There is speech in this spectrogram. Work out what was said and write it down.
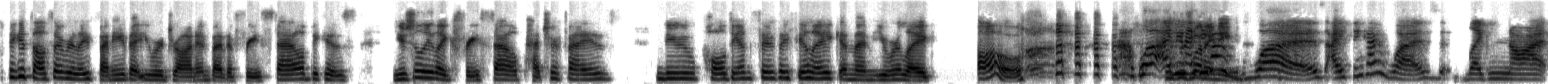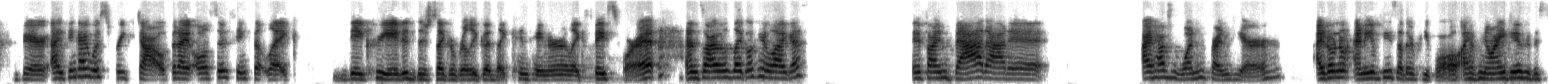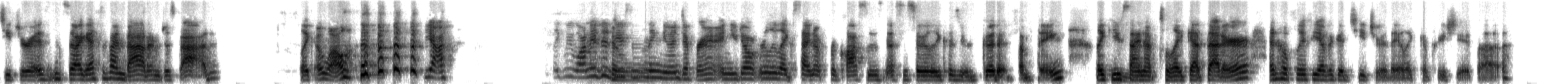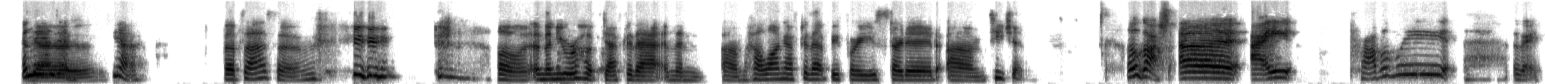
I think it's also really funny that you were drawn in by the freestyle because usually like freestyle petrifies new pole dancers, I feel like. And then you were like, oh. well i mean i think I I, was i think i was like not very i think i was freaked out but i also think that like they created just like a really good like container like space for it. And so i was like okay well i guess if i'm bad at it i have one friend here. I don't know any of these other people. I have no idea who this teacher is. And so i guess if i'm bad i'm just bad. Like oh well. Yeah. Like we wanted to do something new and different and you don't really like sign up for classes necessarily because you're good at something. Like you mm-hmm. sign up to like get better and hopefully if you have a good teacher they like appreciate that. And yeah. they ended. Yeah that's awesome. Oh and then you were hooked after that and then um, how long after that before you started um, teaching? Oh gosh uh, i probably okay.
